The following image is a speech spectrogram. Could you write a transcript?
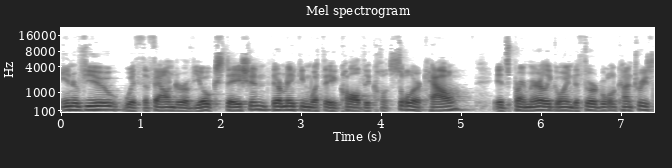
interview with the founder of Yolk Station. They're making what they call the solar cow it's primarily going to third world countries.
